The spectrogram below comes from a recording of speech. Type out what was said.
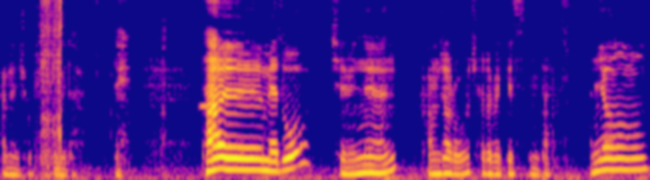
하면 좋겠습니다. 네. 다음에도 재밌는 강좌로 찾아뵙겠습니다. 안녕.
